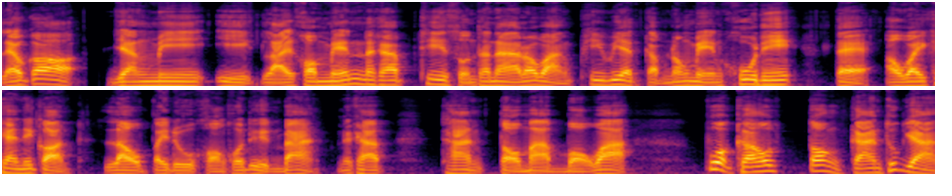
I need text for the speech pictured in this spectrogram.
แล้วก็ยังมีอีกหลายคอมเมนต์นะครับ ที่สนทนาระหว่างพี่เวียดกับน้องเมนคู่นี้ แต่เอาไว้แค่นี้ก่อนเราไปดูของคนอื่นบ้างนะครับ ท่านต่อมาบอกว่า พวกเขาต้องการทุกอย่าง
